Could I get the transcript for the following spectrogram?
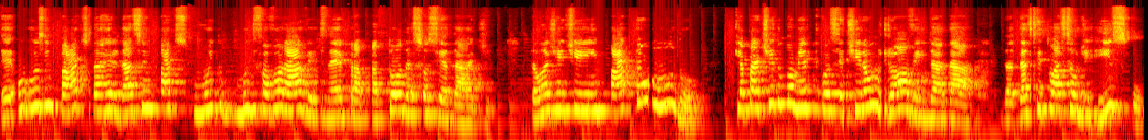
É, os impactos, na realidade, são impactos muito, muito favoráveis né, para toda a sociedade. Então, a gente impacta o mundo. Que a partir do momento que você tira um jovem da, da, da, da situação de risco,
